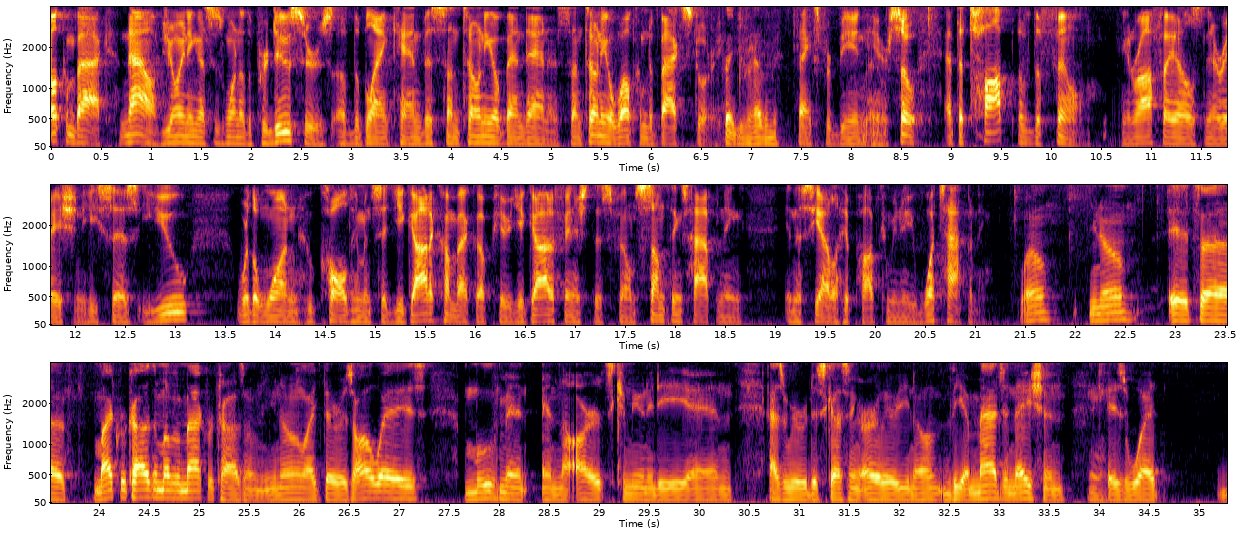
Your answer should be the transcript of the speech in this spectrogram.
Welcome back. Now joining us is one of the producers of the blank canvas, Santonio Bandanas. Santonio, welcome to Backstory. Thank you for having me. Thanks for being here. So, at the top of the film, in Rafael's narration, he says, You were the one who called him and said, You got to come back up here. You got to finish this film. Something's happening in the Seattle hip hop community. What's happening? Well, you know, it's a microcosm of a macrocosm. You know, like there is always movement in the arts community, and as we were discussing earlier, you know, the imagination hmm. is what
